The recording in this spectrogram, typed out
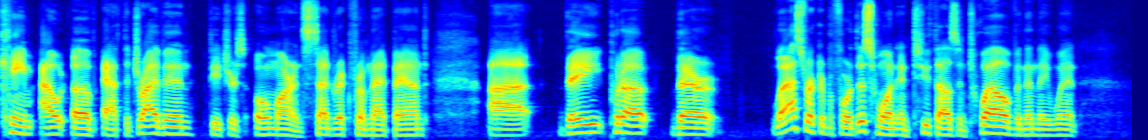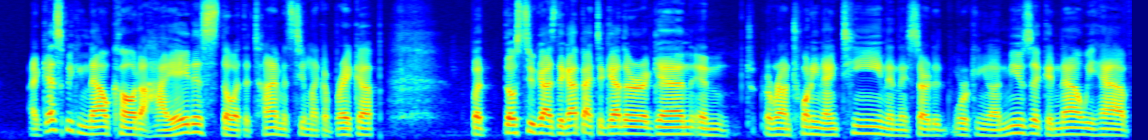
came out of At the Drive-In, features Omar and Cedric from that band. Uh, they put out their last record before this one in 2012, and then they went. I guess we can now call it a hiatus, though at the time it seemed like a breakup. But those two guys, they got back together again in t- around 2019, and they started working on music. And now we have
